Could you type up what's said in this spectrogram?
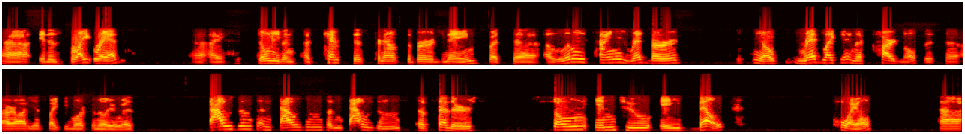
Uh, it is bright red. Uh, I don't even attempt to pronounce the bird's name, but uh, a little tiny red bird, you know, red like in a cardinal that uh, our audience might be more familiar with. Thousands and thousands and thousands of feathers sewn into a belt coil uh,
